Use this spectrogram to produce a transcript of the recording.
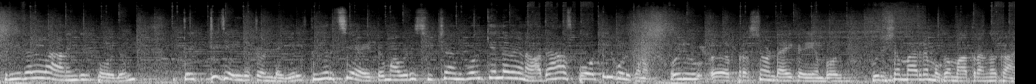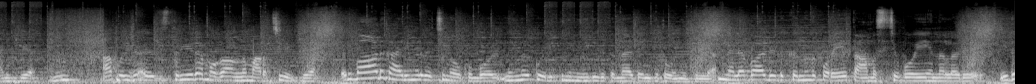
സ്ത്രീകളിലാണെങ്കിൽ പോലും തെറ്റ് ചെയ്തിട്ടുണ്ടെങ്കിൽ തീർച്ചയായിട്ടും അവർ ശിക്ഷ അനുഭവിക്കുക വേണം. അത് ആ സ്പോട്ടിൽ കൊടുക്കണം. ഒരു പ്രശ്നം ഉണ്ടായി കഴിയുമ്പോൾ പുരുഷന്മാരുടെ മുഖം മാത്രം അങ്ങ് കാണിക്കുക. ആ പുരുഷ സ്ത്രീയുടെ മുഖം അങ്ങ് മറച്ചു വെക്കുക. ഒരുപാട് കാര്യങ്ങൾ വെച്ച് നോക്കുമ്പോൾ നിങ്ങൾക്ക് ഒരിക്കലും നീതി കിട്ടുന്നതായിട്ട് എനിക്ക് തോന്നിയിട്ടില്ല. നിലപാടെടുക്കുന്നത് കുറേ താമസിച്ചു പോയി എന്നുള്ളൊരു ഇത്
